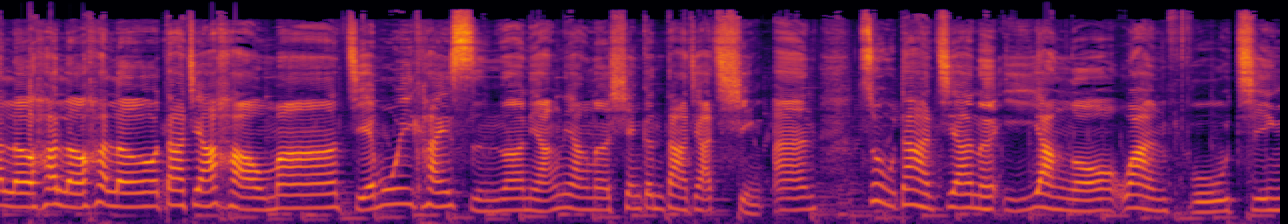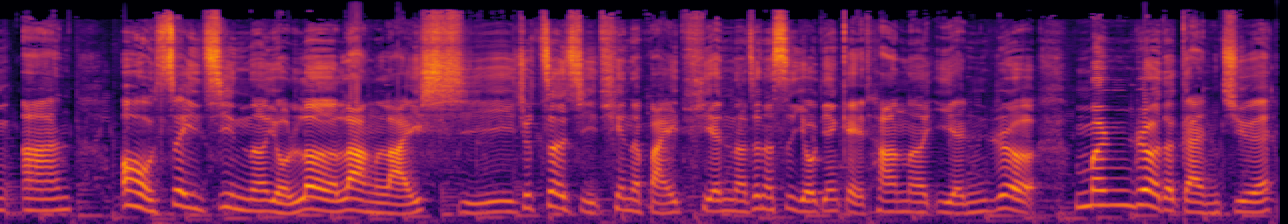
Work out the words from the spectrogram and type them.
Hello，Hello，Hello，大家好吗？节目一开始呢，娘娘呢先跟大家请安，祝大家呢一样哦，万福金安哦。最近呢有热浪来袭，就这几天的白天呢，真的是有点给它呢炎热闷热的感觉，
